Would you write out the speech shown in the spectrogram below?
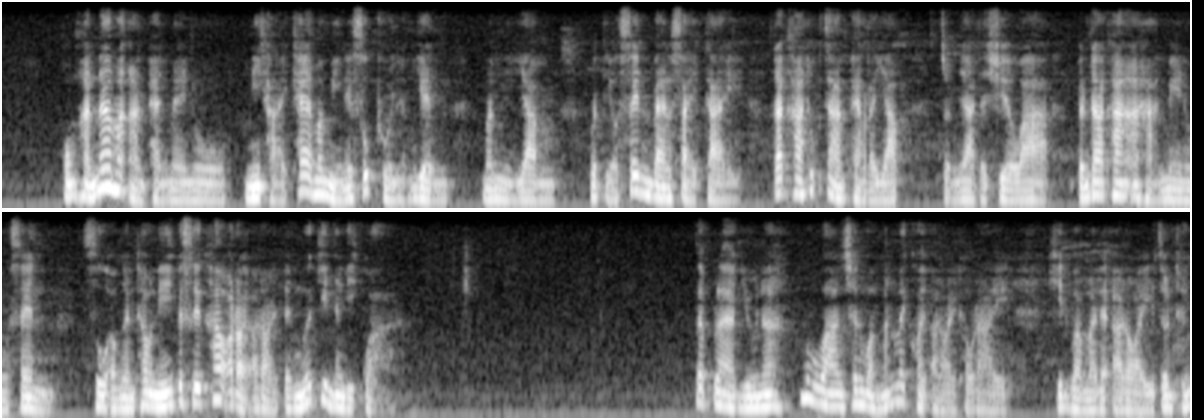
ๆ ผมหันหน้ามาอ่านแผ่นเมนู มีขายแค่มะหมี่ในซุปถั่วเหลืองเย็น มันหมี่ยำก๋วยเตี๋ยวเส้นแบนใส่ไก่ ราคาทุกจานแพงระยับ จนยากจะเชื่อว่าเป็นราคาอาหารเมนูเส้น สู้เอาเงินเท่านี้ไปซื้อข้าวอร่อยๆเต็มมื้อกินยังดีกว่าแต่แปลกอยู่นะ เมื่อวานฉันว่ามันไม่ค่อยอร่อยเท่าไหร่ คิดว่าไม่ได้อร่อยจนถึง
